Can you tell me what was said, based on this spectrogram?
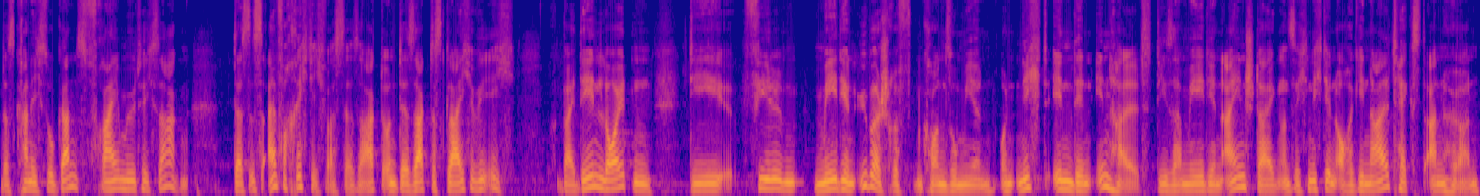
Das kann ich so ganz freimütig sagen. Das ist einfach richtig, was der sagt. Und der sagt das Gleiche wie ich. Bei den Leuten, die viel Medienüberschriften konsumieren und nicht in den Inhalt dieser Medien einsteigen und sich nicht den Originaltext anhören,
